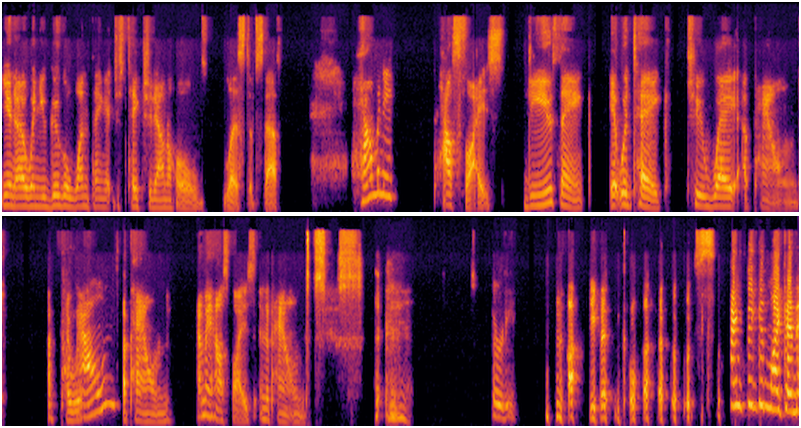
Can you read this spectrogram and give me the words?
you know, when you Google one thing, it just takes you down a whole list of stuff. How many houseflies do you think it would take to weigh a pound? A pound? A pound. How many houseflies in a pound? 30. Not even close. I'm thinking like an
